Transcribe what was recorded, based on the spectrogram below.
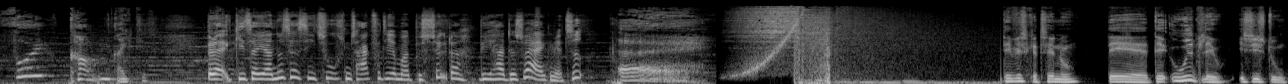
Fuldkommen rigtigt. Gita, jeg er nødt til at sige tusind tak, fordi jeg måtte besøge dig. Vi har desværre ikke mere tid. Øh. Det vi skal til nu, det, det udeblev i sidste uge.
